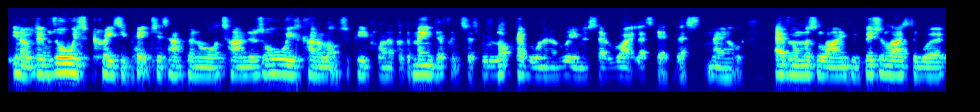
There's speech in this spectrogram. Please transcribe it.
you know, there was always crazy pitches happening all the time. There was always kind of lots of people on it. But the main difference is we locked everyone in a room and said, right, let's get this nailed. Everyone was aligned. We visualized the work.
